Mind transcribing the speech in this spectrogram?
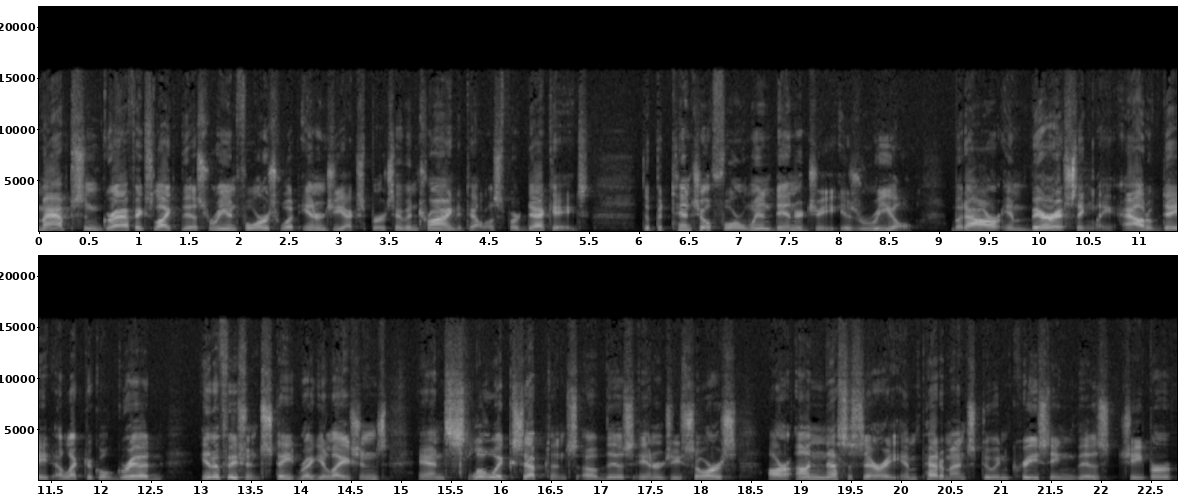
Maps and graphics like this reinforce what energy experts have been trying to tell us for decades. The potential for wind energy is real, but our embarrassingly out of date electrical grid, inefficient state regulations, and slow acceptance of this energy source are unnecessary impediments to increasing this cheaper,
